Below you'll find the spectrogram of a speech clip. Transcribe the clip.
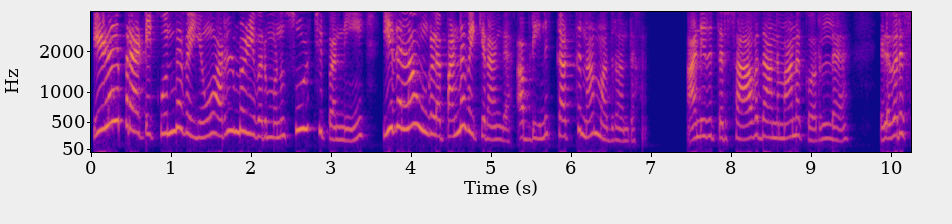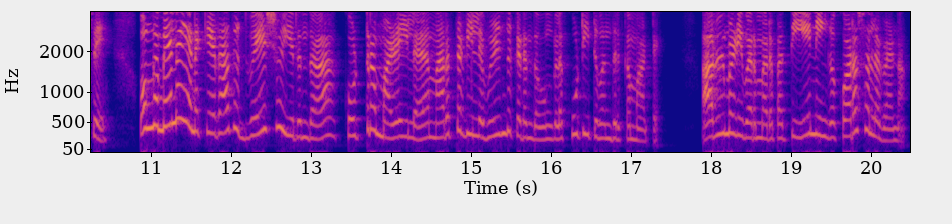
இளைய பிராட்டி குந்தவையும் அருள்மொழிவர்மனும் சூழ்ச்சி பண்ணி இதெல்லாம் உங்களை பண்ண வைக்கிறாங்க அப்படின்னு கத்துனா மதுராந்தகன். அனிருத்தர் சாவதானமான குரல்ல இளவரசே உங்க மேல எனக்கு ஏதாவது துவேஷம் இருந்தா கொற்ற மழையில மரத்தடியில விழுந்து கிடந்த உங்களை கூட்டிட்டு வந்திருக்க மாட்டேன். அருள்மொழிவர்மரை பத்தி நீங்க குறை சொல்ல வேணாம்.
